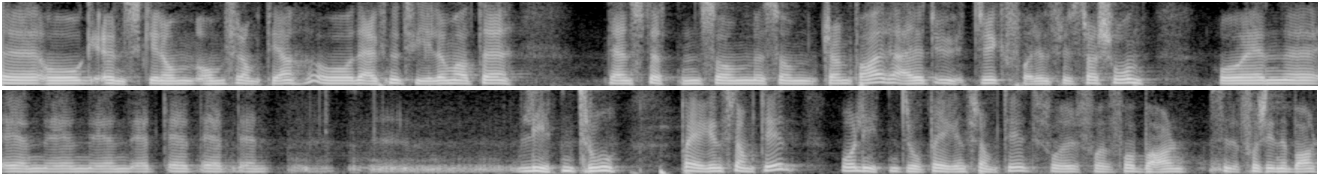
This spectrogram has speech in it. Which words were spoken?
Eh, og ønsker om, om framtida. Og det er jo ikke noe tvil om at eh, den støtten som, som Trump har, er et uttrykk for en frustrasjon og en, en, en, en, liten tro på egen framtid, og liten tro på egen framtid for, for, for, for, sine barn.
